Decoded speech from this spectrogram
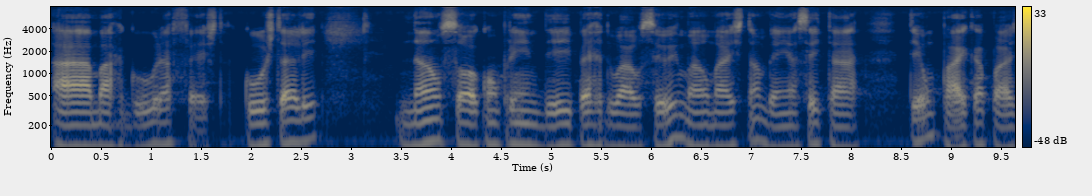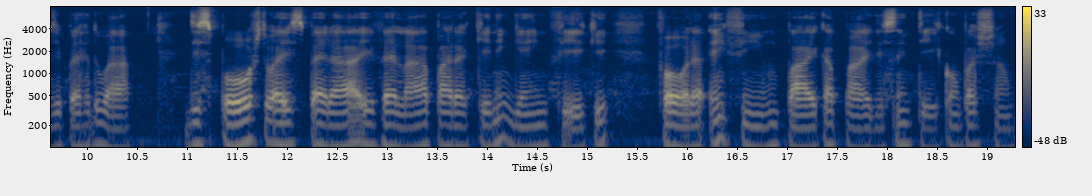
a amargura à festa. Custa-lhe não só compreender e perdoar o seu irmão, mas também aceitar ter um pai capaz de perdoar, disposto a esperar e velar para que ninguém fique fora, enfim, um pai capaz de sentir compaixão.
